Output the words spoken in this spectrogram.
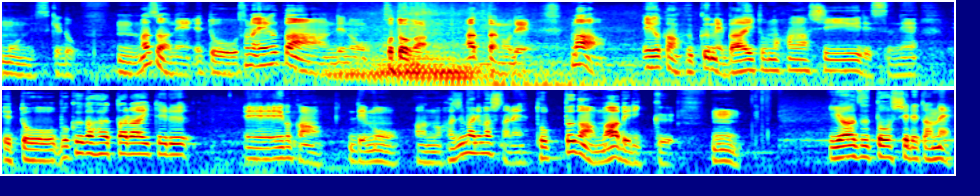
思うんですけど、うん、まずはね、えっと、その映画館でのことがあったのでまあ映画館含めバイトの話ですね。えっと僕が働いてる、えー映画館でもあの始まりましたね「トップガンマーヴェリック」うん。言わずと知れたね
